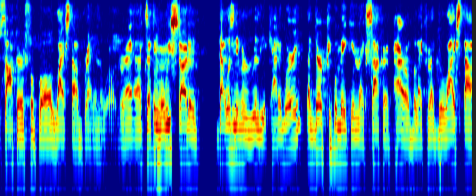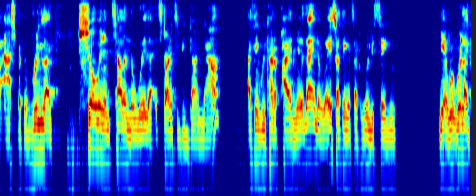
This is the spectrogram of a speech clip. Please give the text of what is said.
soccer, football, lifestyle brand in the world, right? Because I think when we started, that wasn't even really a category. Like there are people making like soccer apparel, but like from like the lifestyle aspect of really like showing and telling the way that it's starting to be done now. I think we kind of pioneered that in a way. So I think it's like really saying, yeah, we're, we're like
